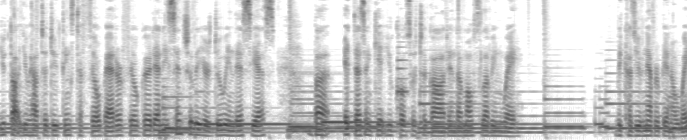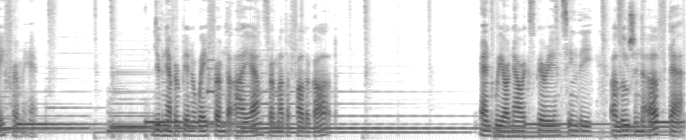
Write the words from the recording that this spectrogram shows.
you thought you had to do things to feel better, feel good, and essentially you're doing this, yes, but it doesn't get you closer to God in the most loving way because you've never been away from it. You've never been away from the I am from Mother Father God. And we are now experiencing the illusion of that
